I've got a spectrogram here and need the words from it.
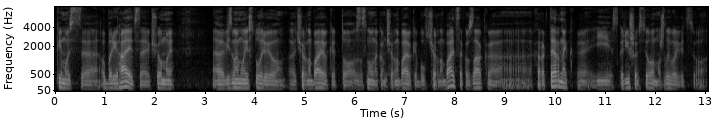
кимось е, оберігається. Якщо ми е, візьмемо історію Чорнобаївки, то засновником Чорнобаївки був Чорнобай, це козак, е, характерник, е, і скоріше всього, можливо, від цього.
